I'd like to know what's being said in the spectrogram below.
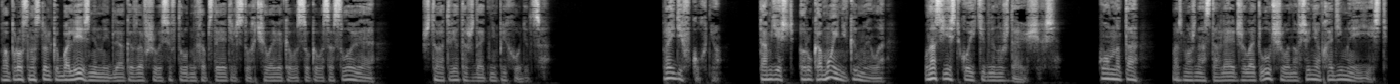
Вопрос настолько болезненный для оказавшегося в трудных обстоятельствах человека высокого сословия — что ответа ждать не приходится. Пройди в кухню. Там есть рукомойник и мыло. У нас есть койки для нуждающихся. Комната, возможно, оставляет желать лучшего, но все необходимое есть.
